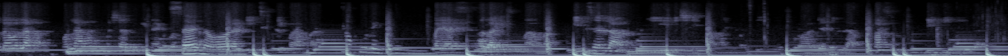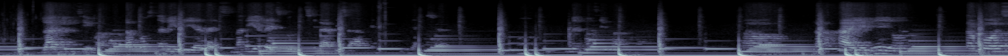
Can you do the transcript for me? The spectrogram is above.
Wala, wala, wala masyadong ginagawa. Sana all. Lagi si mama. Ako rin ganun. Kaya lagi si mama. Minsan lang, i-initiate ako yung magbibigay. Mga ganun lang. Kasi bibigay nila. Laging si mama. Tapos nare-realize, na-realize ko din sinabi sa akin. Yan siya. Ganun si mama. Um, nakakaya niya yun. Tapos,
